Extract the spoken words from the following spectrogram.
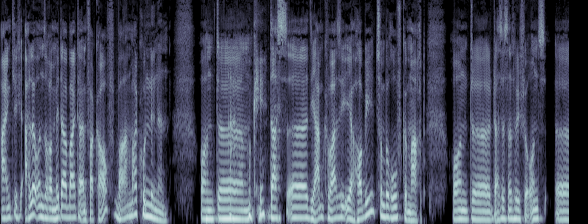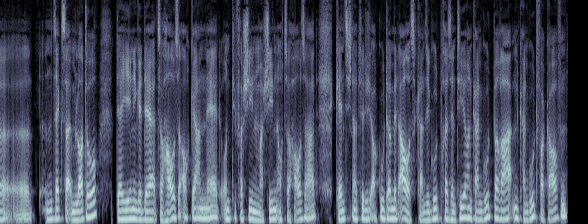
eigentlich alle unsere Mitarbeiter im Verkauf waren mal Kundinnen. Und äh, okay. das, äh, die haben quasi ihr Hobby zum Beruf gemacht. Und äh, das ist natürlich für uns äh, ein Sechser im Lotto. Derjenige, der zu Hause auch gern näht und die verschiedenen Maschinen auch zu Hause hat, kennt sich natürlich auch gut damit aus, kann sie gut präsentieren, kann gut beraten, kann gut verkaufen.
